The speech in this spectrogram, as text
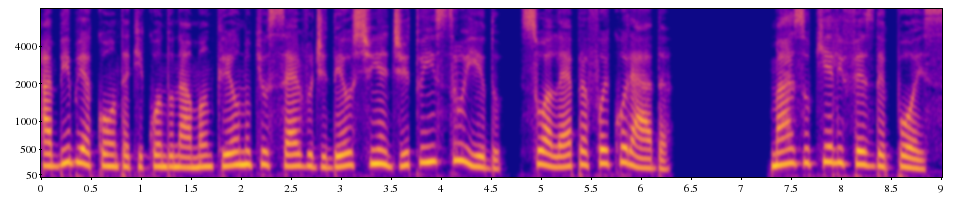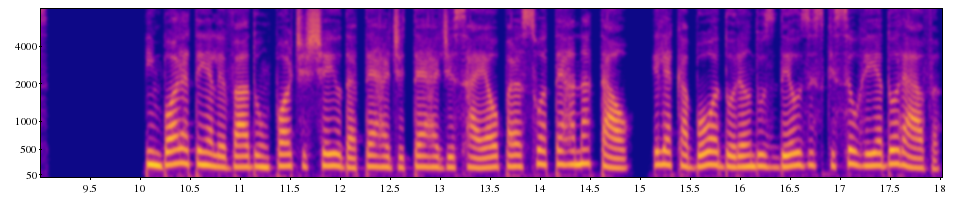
A Bíblia conta que quando Naamã creu no que o servo de Deus tinha dito e instruído, sua lepra foi curada. Mas o que ele fez depois? Embora tenha levado um pote cheio da terra de terra de Israel para sua terra natal, ele acabou adorando os deuses que seu rei adorava.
